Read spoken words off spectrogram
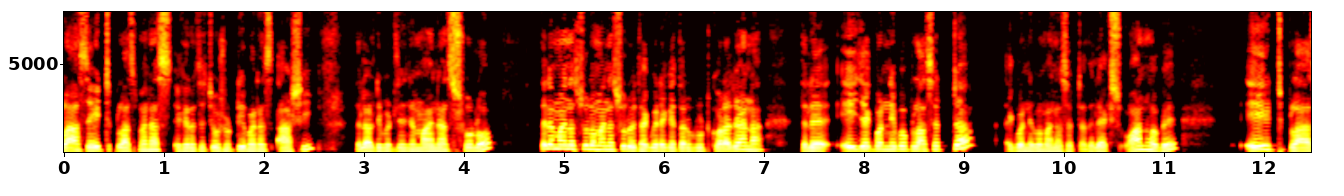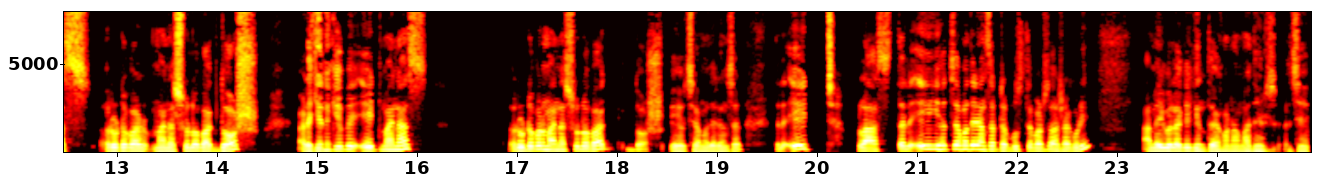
প্লাস এইট প্লাস মাইনাস এখানে হচ্ছে চৌষট্টি মাইনাস আশি, তাহলে আলটিমেটলি যে মাইনাস ষোলো, তাহলে মাইনাস ষোলো মাইনাস ষোলোই থাকবে। এটাকে তো রুট করা যায় না। তাহলে এই যে একবার নেব প্লাসেরটা একবার নেব মাইনাসেরটা তাহলে এক্স ওয়ান হবে eight plus root over minus ষোলো ভাগ দশ, আর এখানে কি হবে? Eight minus root over minus ষোলো ভাগ দশ। এই হচ্ছে আমাদের অ্যান্সার তাহলে এইট প্লাস তাহলে এই হচ্ছে আমাদের অ্যান্সারটা বুঝতে পারছ? আশা করি। আমি এগুলাকে কিন্তু এখন আমাদের যে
